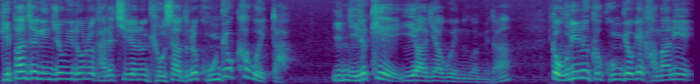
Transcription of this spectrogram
비판적 인종 이론을 가르치려는 교사들을 공격하고 있다. 이- 이렇게 이야기하고 있는 겁니다. 그러니까 우리는 그 공격에 가만히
